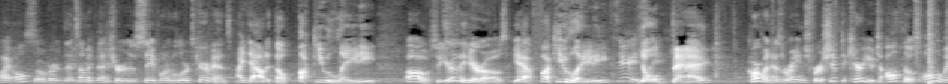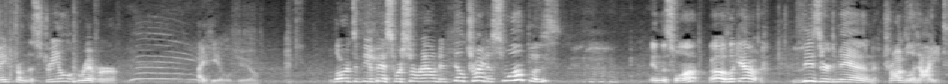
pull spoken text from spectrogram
I also heard that some adventurers saved one of my lord's caravans. I doubt it though. Fuck you, lady. Oh, so you're the heroes. Yeah, fuck you, lady. Seriously. You old bag. Corwin has arranged for a ship to carry you to Althos, all the way from the Streel River. Yay! I healed you. Lords of the Abyss, we're surrounded. They'll try to swamp us. In the swamp? Oh, look out! Lizard Man, troglodyte.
